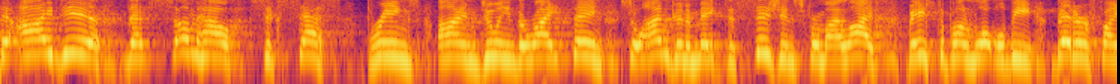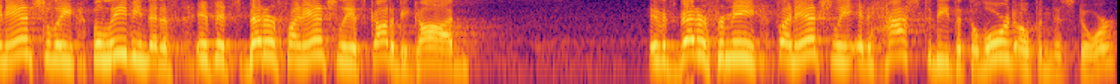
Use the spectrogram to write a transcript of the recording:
the idea that somehow success brings I'm doing the right thing, so I'm going to make decisions for my life based upon what will be better financially, believing that if, if it's better financially, it's got to be God. If it's better for me financially, it has to be that the Lord opened this door.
